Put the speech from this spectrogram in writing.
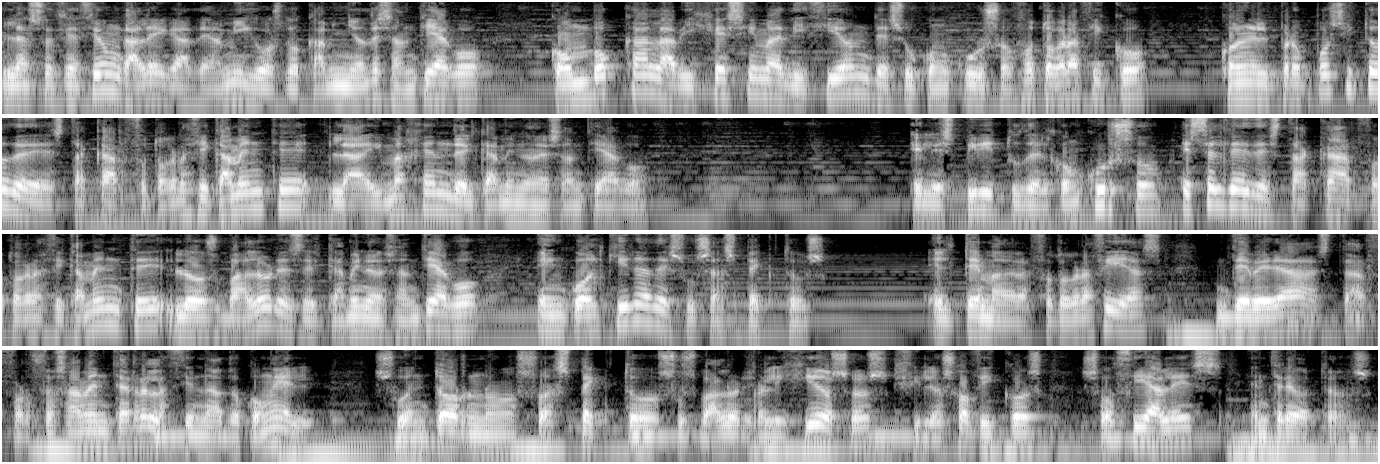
La Asociación Galega de Amigos do Camiño de Santiago convoca la vigésima edición de su concurso fotográfico con el propósito de destacar fotográficamente la imagen del Camino de Santiago. El espíritu del concurso es el de destacar fotográficamente los valores del Camino de Santiago en cualquiera de sus aspectos. El tema de las fotografías deberá estar forzosamente relacionado con él, su entorno, su aspecto, sus valores religiosos, filosóficos, sociales, entre otros.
